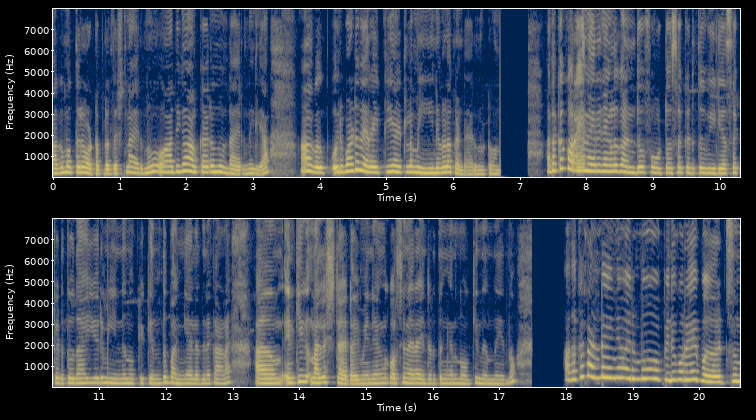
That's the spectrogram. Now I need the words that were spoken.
ആകെ മൊത്തം ഒരു ഓട്ടപ്രദർശനമായിരുന്നു അധികം ആൾക്കാരൊന്നും ഉണ്ടായിരുന്നില്ല. ഒരുപാട് വെറൈറ്റി ആയിട്ടുള്ള മീനുകളൊക്കെ ഉണ്ടായിരുന്നു കേട്ടോ അതൊക്കെ കുറേ നേരം ഞങ്ങൾ കണ്ടു. ഫോട്ടോസൊക്കെ എടുത്തു വീഡിയോസൊക്കെ എടുത്തു. ഇതാ ഈ ഒരു മീനിനെ നോക്കിയൊക്കെ എന്ത് ഭംഗിയാലും അതിനെ കാണാൻ. എനിക്ക് നല്ല ഇഷ്ടമായിട്ടോ ഈ മീൻ ഞങ്ങൾ കുറച്ച് നേരം അതിന്റെ അടുത്ത് ഇങ്ങനെ നോക്കി നിന്നിരുന്നു. അതൊക്കെ കണ്ടു കഴിഞ്ഞ് വരുമ്പോൾ പിന്നെ കുറേ ബേർഡ്സും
